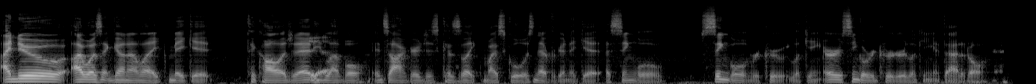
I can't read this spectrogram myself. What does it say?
I knew I wasn't gonna like make it to college at any yeah. level in soccer just because like my school was never gonna get a single single recruit looking or a single recruiter looking at that at all. Yeah.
